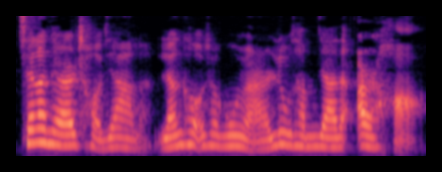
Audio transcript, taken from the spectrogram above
前两天吵架了，两口子上公园遛他们家的二哈，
